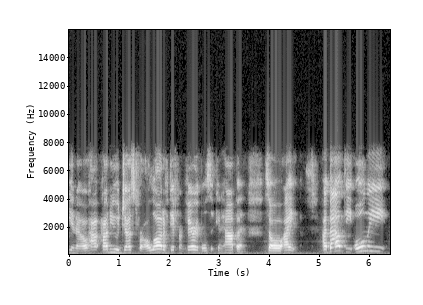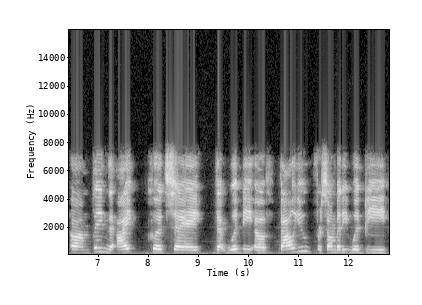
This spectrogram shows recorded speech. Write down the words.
You know, how, how do you adjust for a lot of different variables that can happen? So I, about the only um, thing that I could say that would be of value for somebody would be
